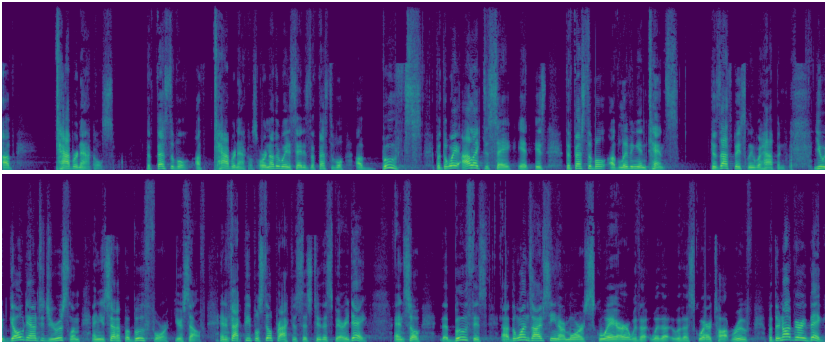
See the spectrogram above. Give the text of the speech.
of tabernacles. The festival of tabernacles. Or another way to say it is the festival of booths. But the way I like to say it is the festival of living in tents. Because that's basically what happened. You would go down to Jerusalem and you set up a booth for yourself. And in fact, people still practice this to this very day. And so the booth is, uh, the ones I've seen are more square with a, with, a, with a square top roof, but they're not very big.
